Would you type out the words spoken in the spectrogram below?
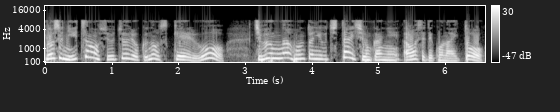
要するに、いつも集中力のスケールを自分が本当に打ちたい瞬間に合わせてこないと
